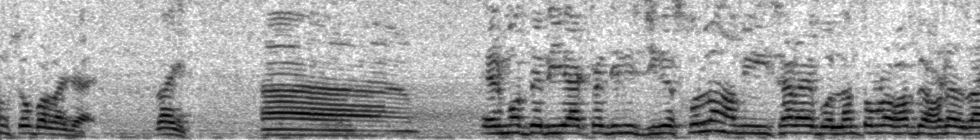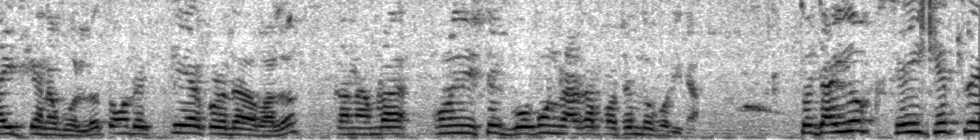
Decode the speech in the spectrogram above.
অংশ বলা যায় রাইট এর মধ্যে রিয়া একটা জিনিস জিজ্ঞেস করল আমি ইশারায় বললাম, তোমরা ভাববে হঠাৎ রাইট কেন বলল? তোমাদের ক্লিয়ার করে দেওয়া ভালো, কারণ আমরা কোনো জিনিসটাই গোপন রাখা পছন্দ করি না। তো যাই হোক, সেই ক্ষেত্রে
